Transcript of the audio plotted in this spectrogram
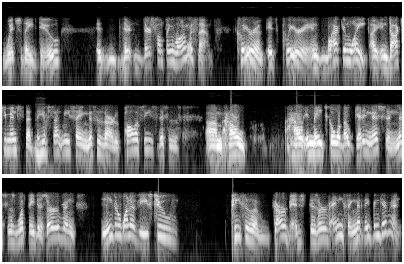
which they do, it, there there's something wrong with them. Clear, it's clear in black and white I, in documents that they mm-hmm. have sent me saying this is our policies. This is um, how how inmates go about getting this, and this is what they deserve. And neither one of these two pieces of garbage deserve anything that they've been given.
